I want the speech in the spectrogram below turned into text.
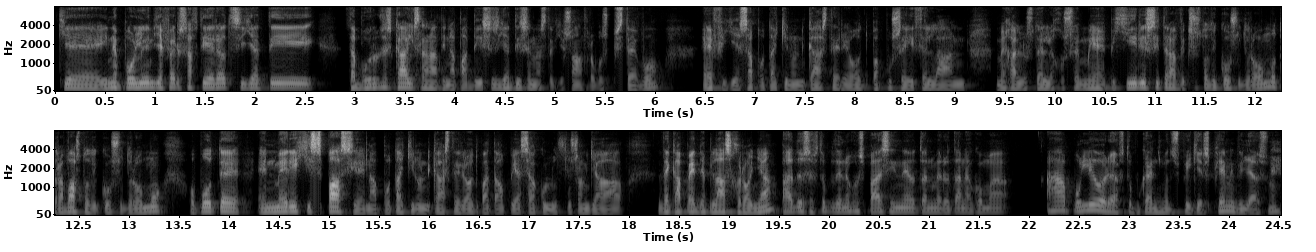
και είναι πολύ ενδιαφέρουσα αυτή η ερώτηση γιατί θα μπορούσες κάλλιστα να την απαντήσεις, γιατί είσαι ένας τέτοιος άνθρωπος, πιστεύω. Έφυγες από τα κοινωνικά στερεότυπα που σε ήθελαν μεγάλο τέλεχο σε μια επιχείρηση, τράβηξες το δικό σου δρόμο, τραβάς το δικό σου δρόμο. Οπότε, εν μέρει, έχεις σπάσει ένα από τα κοινωνικά στερεότυπα τα οποία σε ακολουθούσαν για 15 πλάς χρόνια. Πάντως, αυτό που δεν έχω σπάσει είναι όταν με ρωτάνε ακόμα. Α, πολύ ωραίο αυτό που κάνεις με τους speakers. Ποια είναι η δουλειά σου;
